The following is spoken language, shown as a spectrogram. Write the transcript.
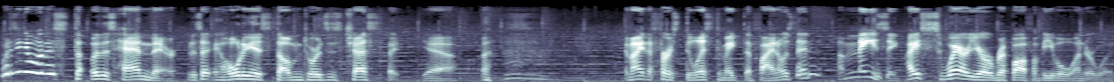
What is he doing with his th- with his hand there? Is it holding his thumb towards his chest? Like, yeah. Am I the first duelist to make the finals then? Amazing! I swear you're a ripoff of Weevil Underwood.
